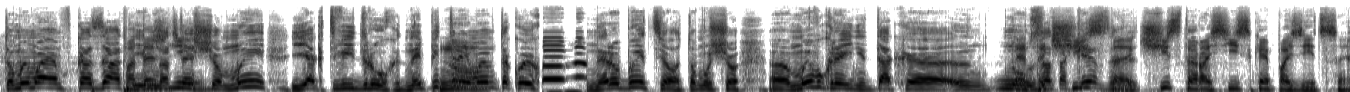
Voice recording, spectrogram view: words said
то ми маємо вказати їм на Подожди. те, що ми, як твій друг, не підтримуємо Ну. такої ху. Не роби цього, тому що е, ми в Україні так е, ну это за таке чисто, взяли. чисто российская позиция.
